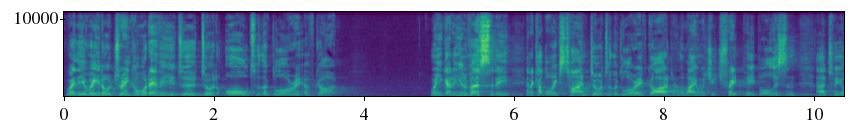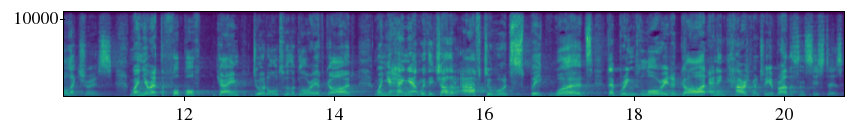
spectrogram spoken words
whether you eat or drink or whatever you do, do it all to the glory of God. When you go to university in a couple of weeks' time, do it to the glory of God and the way in which you treat people or listen uh, to your lecturers. When you're at the football game, do it all to the glory of God. When you hang out with each other afterwards, speak words that bring glory to God and encouragement to your brothers and sisters.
